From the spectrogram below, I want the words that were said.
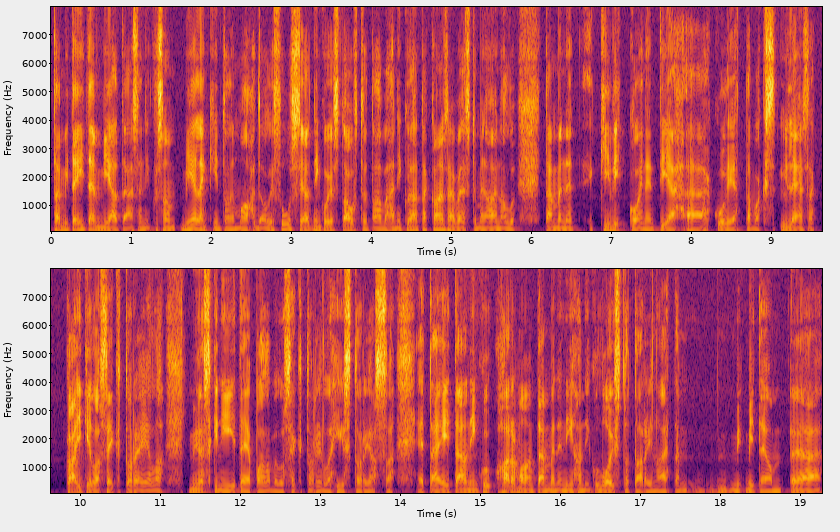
tai miten itse mieltää se, niin se on mielenkiintoinen mahdollisuus. Ja niin kuin jos taustetaan vähän, niin kyllä tämä kansainvälistyminen on aina ollut tämmöinen kivikkoinen tie kuljettavaksi yleensä kaikilla sektoreilla, myöskin IT-palvelusektorilla historiassa. Että ei täällä niinku harvaan tämmöinen ihan niinku loistotarina, että m- miten on, ää,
